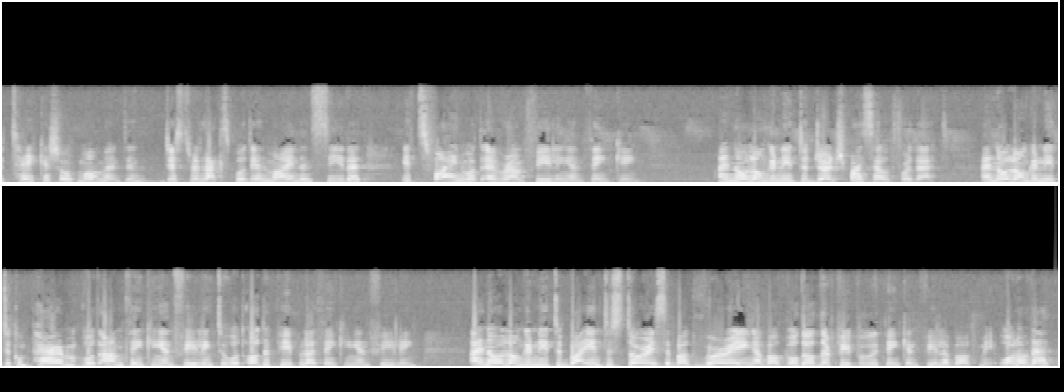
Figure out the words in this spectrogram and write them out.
to take a short moment and just relax body and mind and see that it's fine whatever I'm feeling and thinking. I no longer need to judge myself for that. I no longer need to compare what I'm thinking and feeling to what other people are thinking and feeling. I no longer need to buy into stories about worrying about what other people will think and feel about me. All of that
